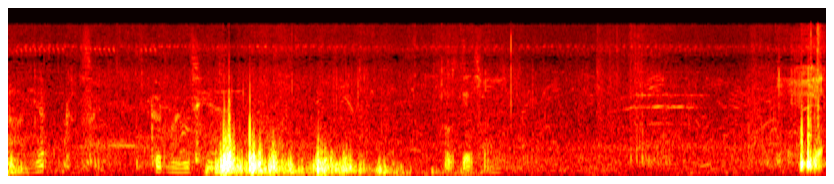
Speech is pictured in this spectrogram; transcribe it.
Oh yep, got some good ones here. Oh, this one. Yep.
